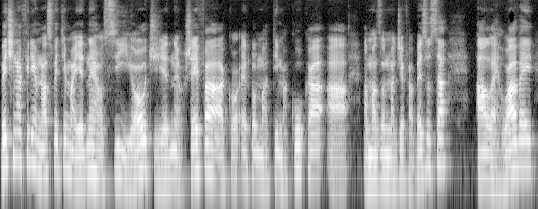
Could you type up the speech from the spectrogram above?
Väčšina firiem na svete má jedného CEO, čiže jedného šéfa, ako Apple má Tima Cooka a Amazon má Jeffa Bezosa, ale Huawei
